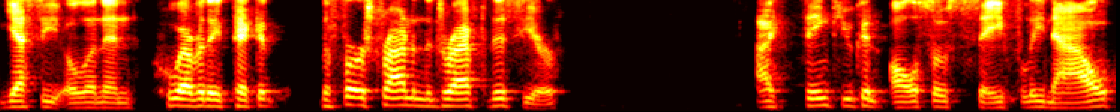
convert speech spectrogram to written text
Jesse Ylönen, whoever they pick at the first round in the draft this year. I think you can also safely now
